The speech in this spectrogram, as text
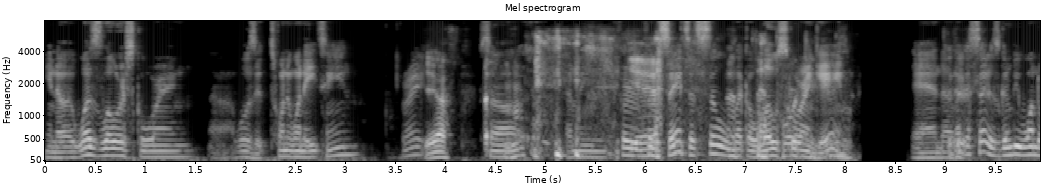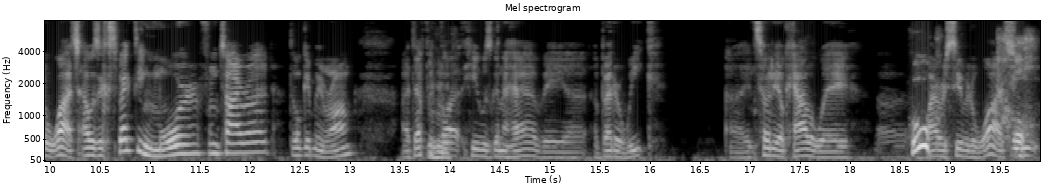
you know, it was lower scoring. Uh, what was it, 21 18? Right? Yeah. So, mm-hmm. I mean, for, yeah. for, the Saints, it's still like a low scoring game. And uh, like I said, it's going to be one to watch. I was expecting more from Tyrod. Don't get me wrong. I definitely mm-hmm. thought he was going to have a uh, a better week. Uh, Antonio Callaway, uh, wide receiver to watch. He,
